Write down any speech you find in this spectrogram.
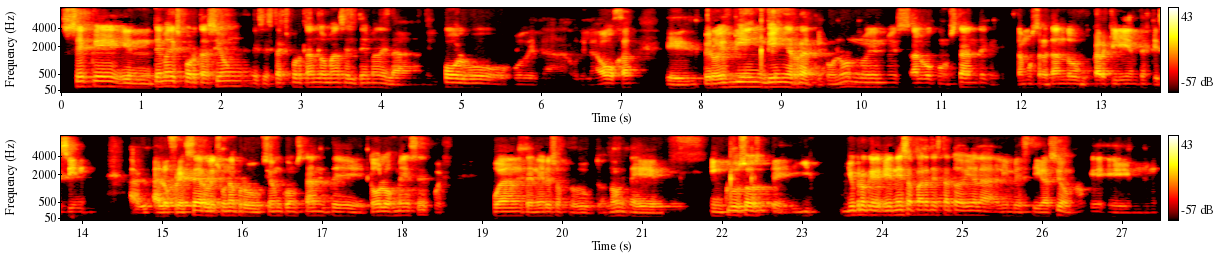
Sé que en tema de exportación eh, se está exportando más el tema de la, del polvo o de la, de la hoja, eh, pero es bien, bien errático, ¿no? No es, no es, algo constante, estamos tratando de buscar clientes que sin, al, al, ofrecerles una producción constante todos los meses, pues puedan tener esos productos, ¿no? Eh, incluso, yo creo que en esa parte está todavía la, la investigación, ¿no? Que,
